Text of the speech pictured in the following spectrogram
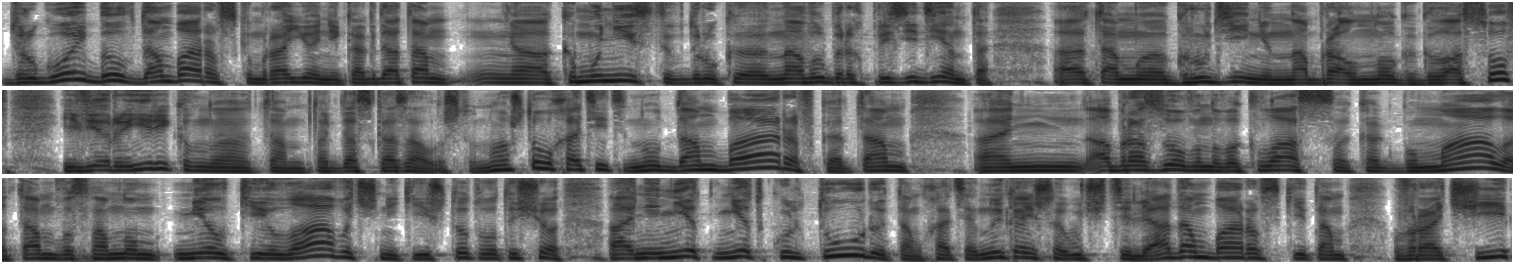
Другой был в Домбаровском районе, когда там э, коммунисты вдруг э, на выборах президента, э, там э, Грудинин набрал много голосов, и Вера Ириковна там тогда сказала, что ну а что вы хотите, ну Домбаровка, там э, образованного класса как бы мало, там в основном мелкие лавочники и что-то вот еще, а, нет, нет культуры там, хотя, ну и, конечно, учителя домбаровские, там врачи,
